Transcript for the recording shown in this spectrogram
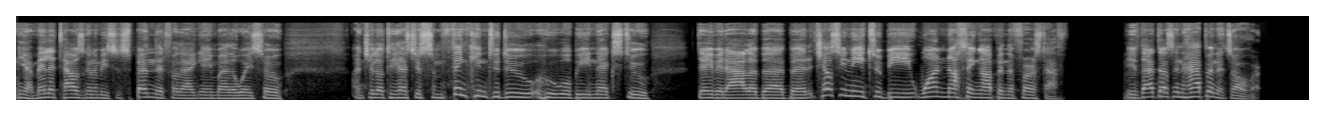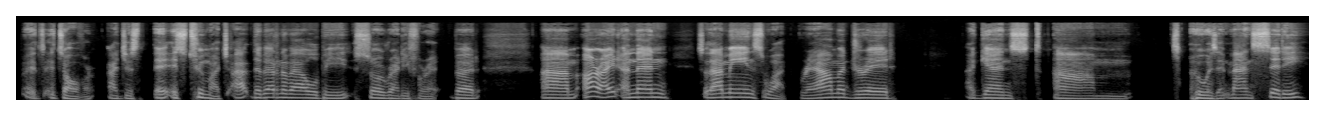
Yeah, Militao is going to be suspended for that game, by the way. So Ancelotti has just some thinking to do who will be next to David Alaba. But Chelsea need to be one nothing up in the first half. If that doesn't happen, it's over. It's it's over. I just it's too much. I, the Bernabeu will be so ready for it. But um, all right, and then so that means what? Real Madrid against um, who is it? Man City,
